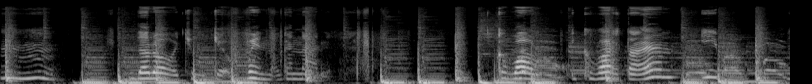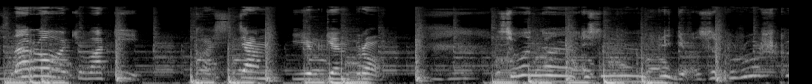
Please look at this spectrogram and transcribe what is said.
Угу. Здорово, чуваки. Ви на каналі. Квар... Кварта М і Здорово, чуваки. Костян Євген Бро. Сегодня снимем видео. Ножницы.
